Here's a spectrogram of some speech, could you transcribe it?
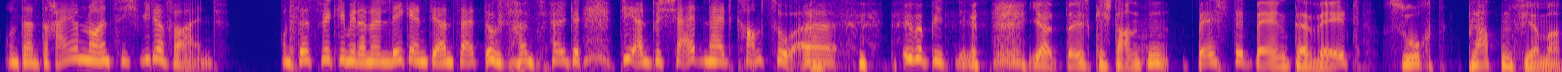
und dann 93 wieder vereint. Und das wirklich mit einer legendären Zeitungsanzeige, die an Bescheidenheit kaum zu äh, überbieten ist. Ja, da ist gestanden, beste Band der Welt sucht Plattenfirma.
